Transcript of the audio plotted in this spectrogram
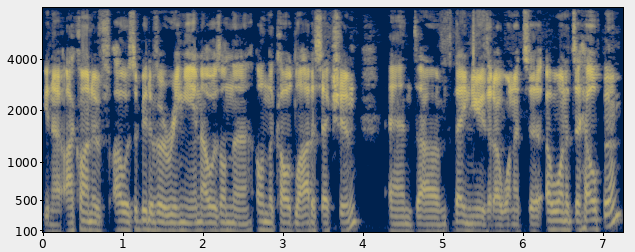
you know I kind of I was a bit of a ring in. I was on the on the cold larder section, and um, they knew that I wanted to I wanted to help them,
